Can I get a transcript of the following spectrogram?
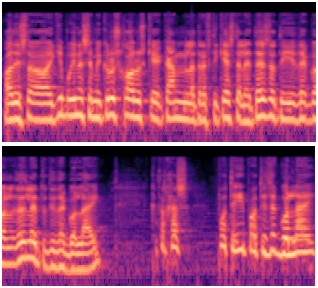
ότι στο, εκεί που είναι σε μικρούς χώρους και κάνουν λατρευτικές τελετές, ότι δεν, δεν λέτε ότι δεν κολλάει. Καταρχάς, πότε είπα ότι δεν κολλάει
